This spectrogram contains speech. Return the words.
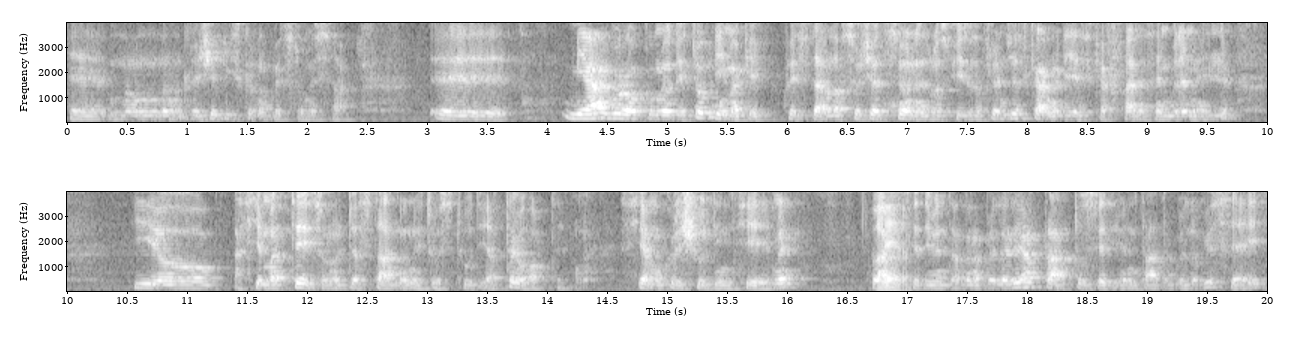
eh, non recepiscono questo messaggio. Eh, mi auguro, come ho detto prima, che questa, l'associazione dello Spirito Francescano riesca a fare sempre meglio. Io assieme a te sono già stato nei tuoi studi altre volte, siamo cresciuti insieme, l'ARS è diventata una bella realtà, tu sei diventato quello che sei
